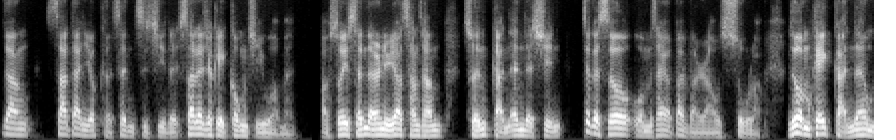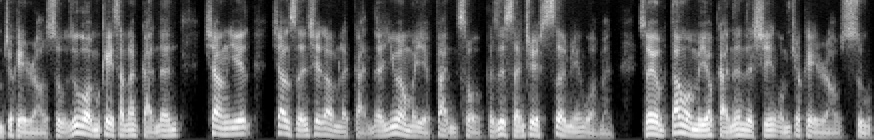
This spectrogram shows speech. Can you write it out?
让撒旦有可乘之机的，撒旦就可以攻击我们。啊，所以神的儿女要常常存感恩的心，这个时候我们才有办法饶恕了。如果我们可以感恩，我们就可以饶恕；如果我们可以常常感恩，像耶像神现在我们的感恩，因为我们也犯错，可是神却赦免我们。所以当我们有感恩的心，我们就可以饶恕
